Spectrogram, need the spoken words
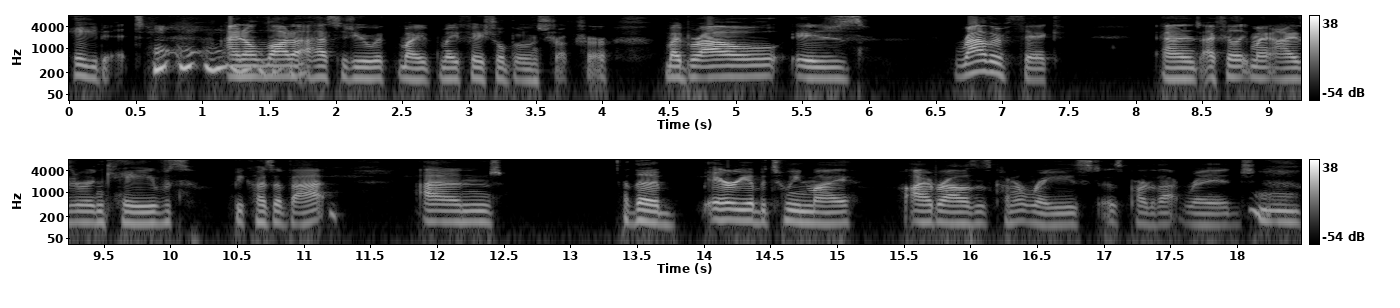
hate it. And a lot of Mm-hmm. it has to do with my, my facial bone structure. My brow is rather thick and I feel like my eyes are in caves because of that. And the area between my eyebrows is kind of raised as part of that ridge. Mm.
